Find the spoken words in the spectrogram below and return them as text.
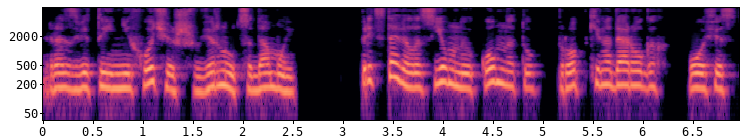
«Разве ты не хочешь вернуться домой?» Представила съемную комнату, пробки на дорогах, офис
